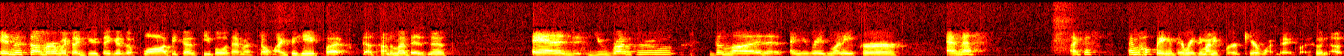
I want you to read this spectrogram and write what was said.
in the summer, which I do think is a flaw because people with MS don't like the heat, but that's none of my business. And you run through the mud and you raise money for MS. I guess I'm hoping they're raising money for a cure one day, but who knows?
